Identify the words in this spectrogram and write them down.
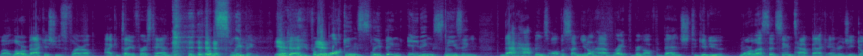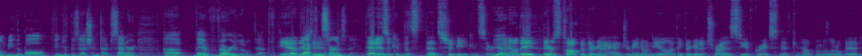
Well, lower back issues flare up, I can tell you firsthand, from sleeping. Yeah, Okay? From yeah. walking, sleeping, eating, sneezing. That happens, all of a sudden you don't have right to bring off the bench to give you more or less that same tap back energy, don't need the ball in your possession type center. Uh, they have very little depth. Yeah, they that do. concerns me. That is a con- that's that should be a concern. Yeah. You know, they there's talk that they're going to add Jermaine O'Neal. I think they're going to try to see if Greg Smith can help them a little bit.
